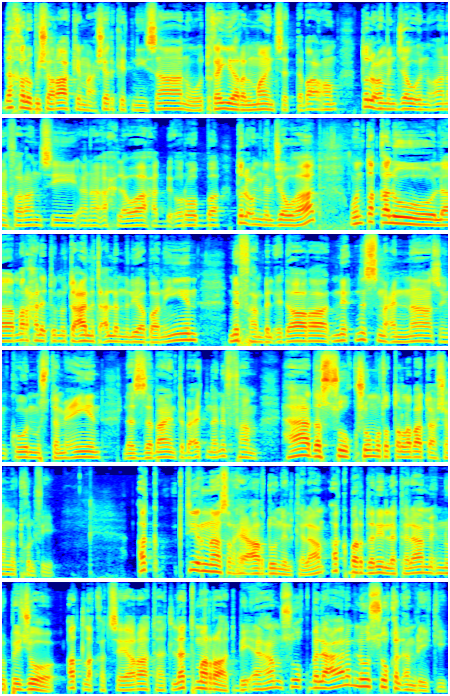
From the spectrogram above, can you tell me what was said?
دخلوا بشراكة مع شركة نيسان وتغير ال mindset تبعهم. طلعوا من جو إنه أنا فرنسي أنا أحلى واحد بأوروبا. طلعوا من الجو هاد وانتقلوا لمرحلة إنه تعال نتعلم من اليابانيين نفهم بالإدارة نسمع الناس نكون مستمعين للزباين تبعتنا نفهم هذا السوق شو متطلباته عشان ندخل فيه. أك... كثير ناس رح يعارضون الكلام. أكبر دليل لكلامي إنه بيجو أطلقت سياراتها ثلاث مرات بأهم سوق بالعالم اللي هو السوق الأمريكي.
